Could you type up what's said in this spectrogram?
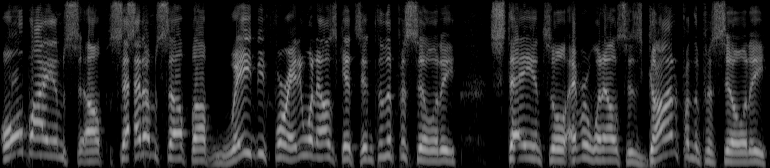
all by himself, set himself up way before anyone else gets into the facility, stay until everyone else is gone from the facility,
